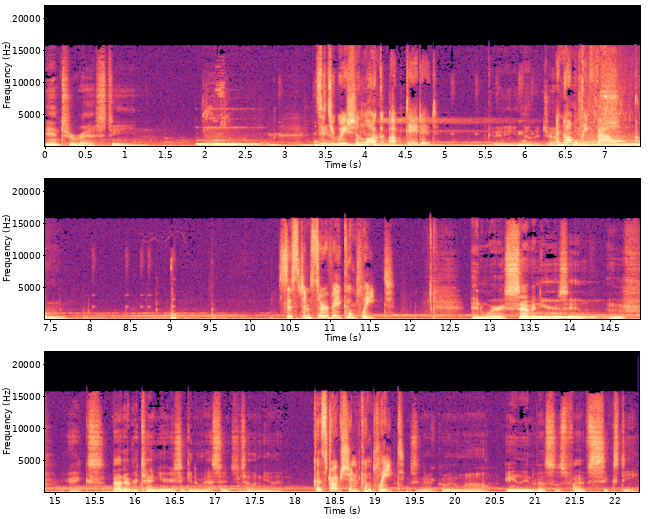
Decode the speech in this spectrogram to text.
Interesting. Situation log updated. Gonna another job. Anomaly found. soon. System survey complete. And we're seven years in. Oof. Yikes. About every 10 years, you get a message telling you that Construction complete. things are not going well. Alien vessels 560.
